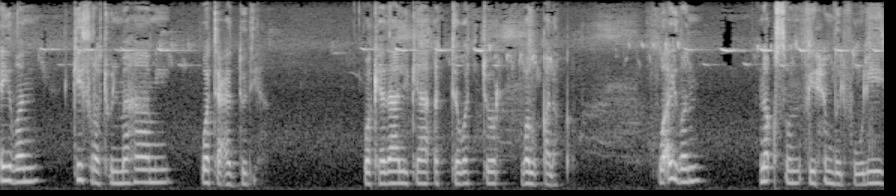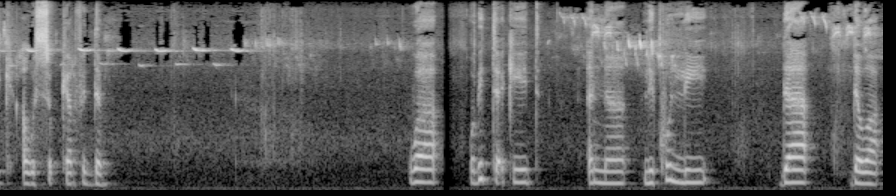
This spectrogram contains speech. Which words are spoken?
أيضا كثرة المهام وتعددها. وكذلك التوتر والقلق. وأيضا نقص في حمض الفوليك أو السكر في الدم. وبالتأكيد أن لكل داء دواء.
